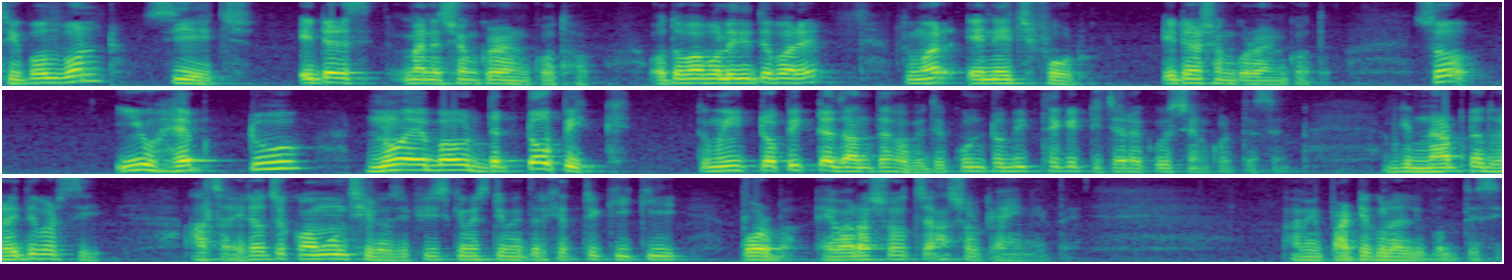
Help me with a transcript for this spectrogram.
ট্রিপল বন্ড সিএইচ এটার মানে সংকরায়ন কত? অথবা বলে দিতে পারে তোমার এনএইচ ফোর এটার সংকরায়ন কত? So you have to know about the topic তুমি টপিকটা জানতে হবে যে কোন টপিক থেকে টিচাররা কোয়েশ্চেন করতেছেন। আমি কি নার্ভটা ধরাইতে পারছি? আচ্ছা এটা হচ্ছে কমন ছিল যে ফিজিক্স কেমিস্ট্রি ম্যাথের ক্ষেত্রে কী কী পড়বা? এবার আসা হচ্ছে আসল কাহিনীতে। আমি পার্টিকুলারলি বলতেছি।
